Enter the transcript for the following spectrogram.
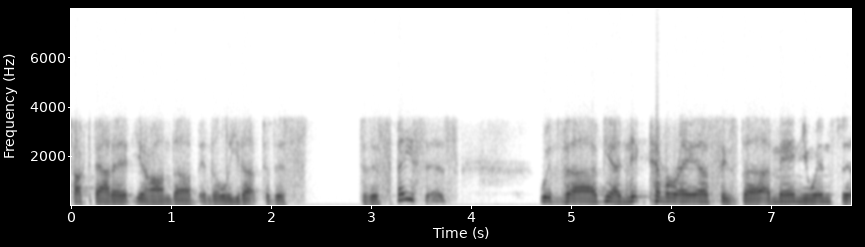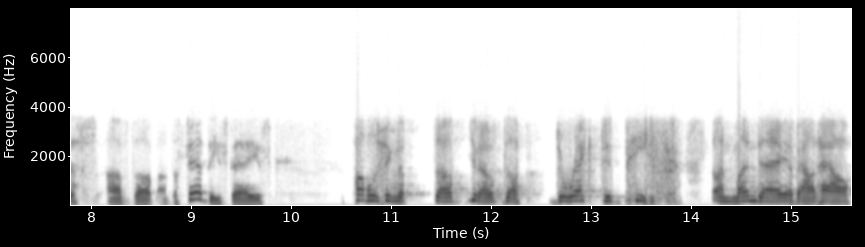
talked about it, you know, on the in the lead up to this to this spaces with uh, you know Nick Timiraos, who's the amanuensis of the of the Fed these days, publishing the, the you know the directed piece on Monday about how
